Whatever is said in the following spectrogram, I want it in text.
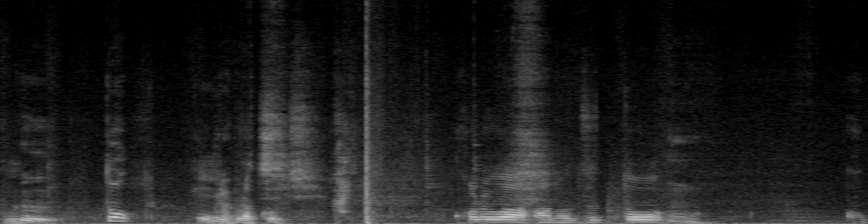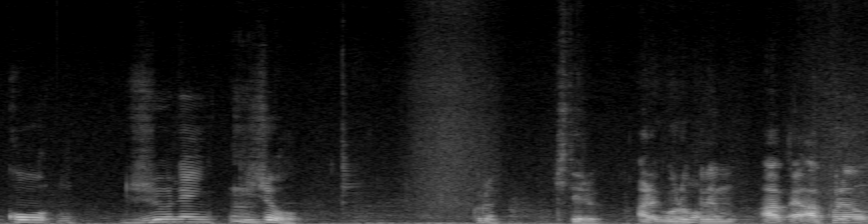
服と、えーブラックウォッチ。ブラックウォッチ、これはあのずっとうん。ここ10年以上ぐらい、来てるあれ56年あえあこれの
